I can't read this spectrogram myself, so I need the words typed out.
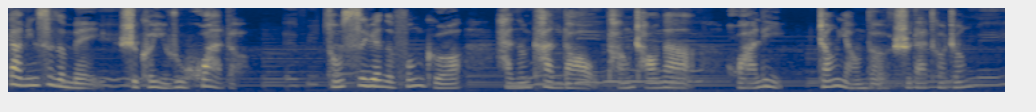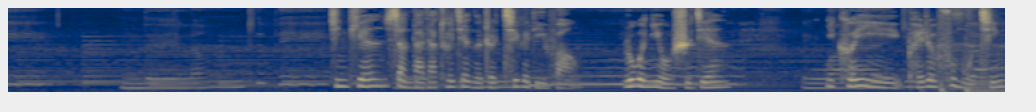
大明寺的美是可以入画的，从寺院的风格还能看到唐朝那华丽张扬的时代特征。今天向大家推荐的这七个地方，如果你有时间，你可以陪着父母亲。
